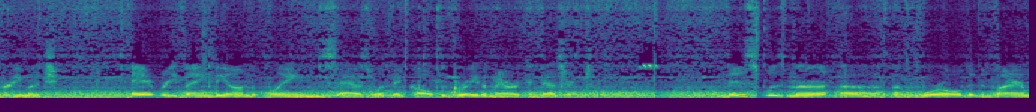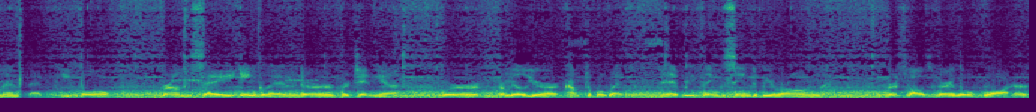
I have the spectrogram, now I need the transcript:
pretty much everything beyond the plains as what they called the Great American Desert this was not a, a, world, an environment that people from, say, England or Virginia were familiar or comfortable with. Everything seemed to be wrong. First of all, there's very little water,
